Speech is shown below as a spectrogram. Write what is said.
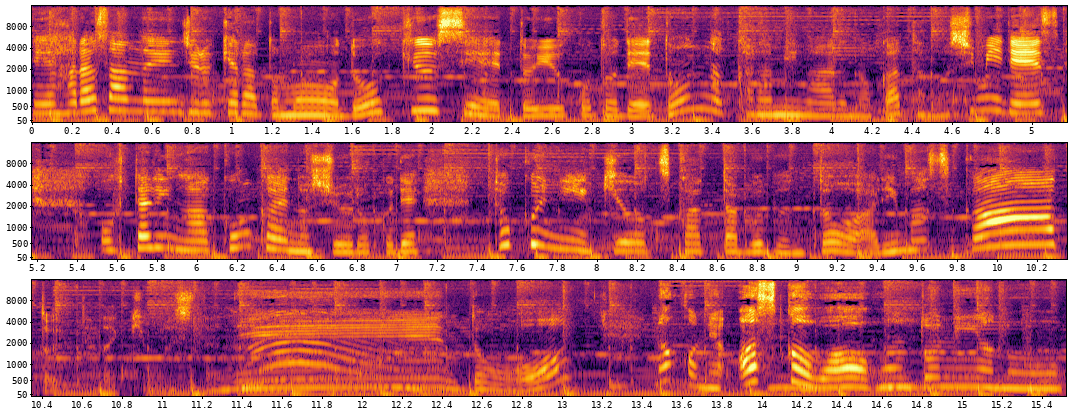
えー原さんの演じるキャラとも同級生ということでどんな絡みがあるのか楽しみです。お二人が今回の収録で特に気を使った部分等ありますか？といただきましたねどう？なんかねアスカは本当にあの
